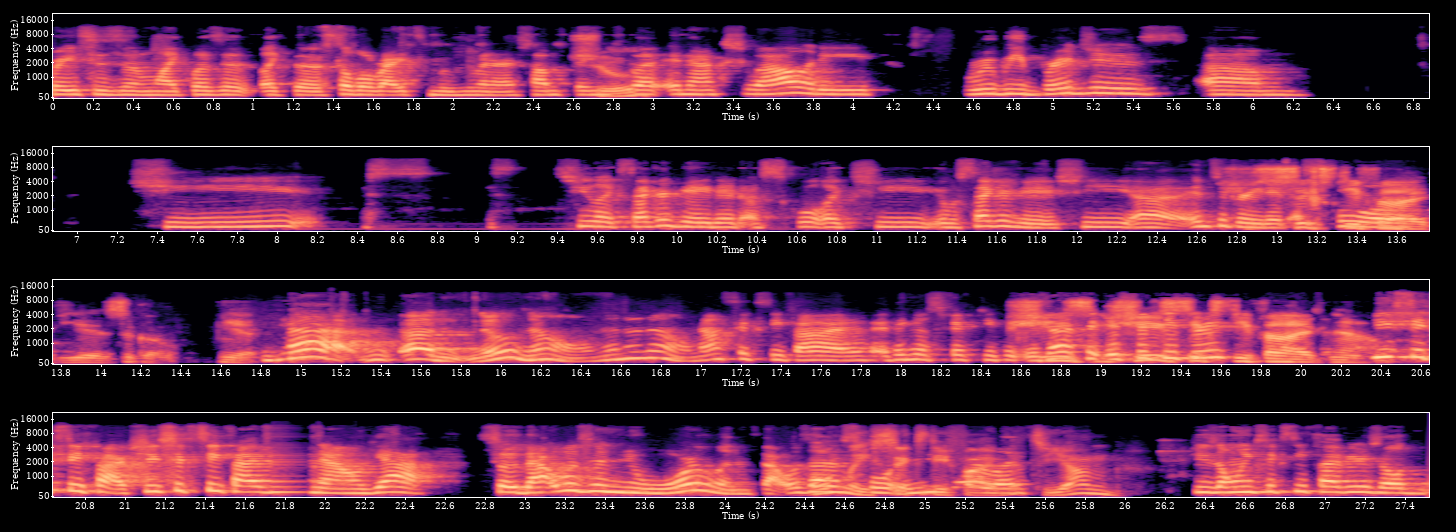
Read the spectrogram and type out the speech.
racism like was it like the civil rights movement or something sure. but in actuality ruby bridges um she she like segregated a school like she it was segregated she uh integrated 65 years ago yeah. Yeah uh, no no no no no not 65 i think it was 53 she's, is that, is she's 65 now. She's 65 she's 65 now yeah. So that was in new orleans that was at only a school 65 that's young. She's only 65 years old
